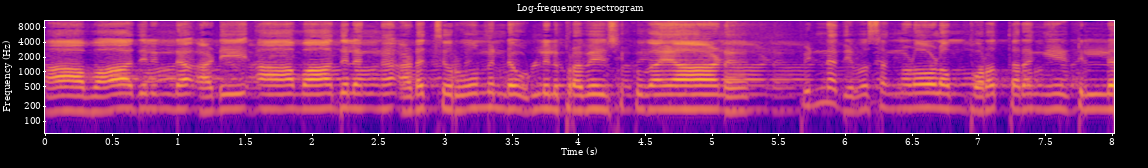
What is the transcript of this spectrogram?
ആ വാതിലിന്റെ അടി ആ വാതിലങ്ങ് അടച്ച് റൂമിന്റെ ഉള്ളിൽ പ്രവേശിക്കുകയാണ്. പിന്നെ ദിവസങ്ങളോളം പുറത്തിറങ്ങിയിട്ടില്ല.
